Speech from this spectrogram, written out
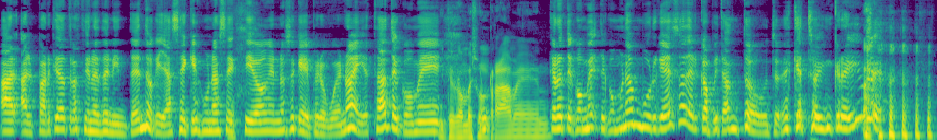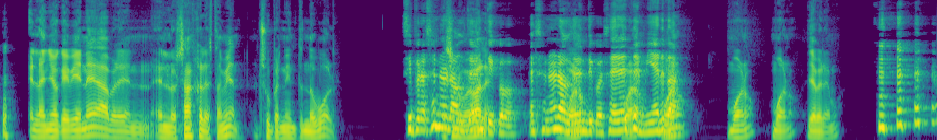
al parque de atracciones de Nintendo, que ya sé que es una sección en no sé qué, pero bueno, ahí está, te come... Y te comes un ramen. Claro, te come, te come una hamburguesa del Capitán Toad. Es que esto es increíble. El año que viene abren en Los Ángeles también, el Super Nintendo World. Sí, pero ese no Eso era vale. auténtico. Ese no era Bueno, auténtico, ese es bueno, de mierda. Bueno, bueno, bueno, ya veremos.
